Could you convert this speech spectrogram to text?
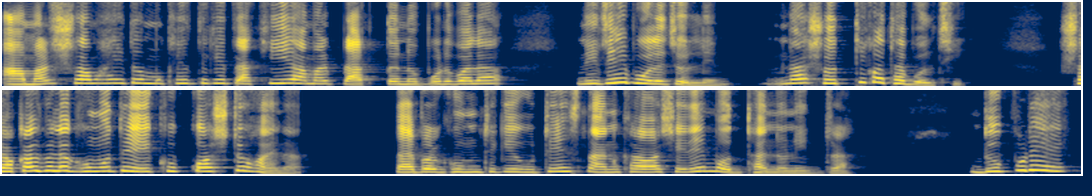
আমার সমাহিত মুখের দিকে তাকিয়ে আমার প্রাক্তন ওপরওয়ালা নিজেই বলে চললেন, না, সত্যি কথা বলছি। সকালবেলা ঘুমোতে খুব কষ্ট হয় না। তারপর ঘুম থেকে উঠে স্নান খাওয়া সেরে মধ্যাহ্ন নিদ্রা। দুপুরে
